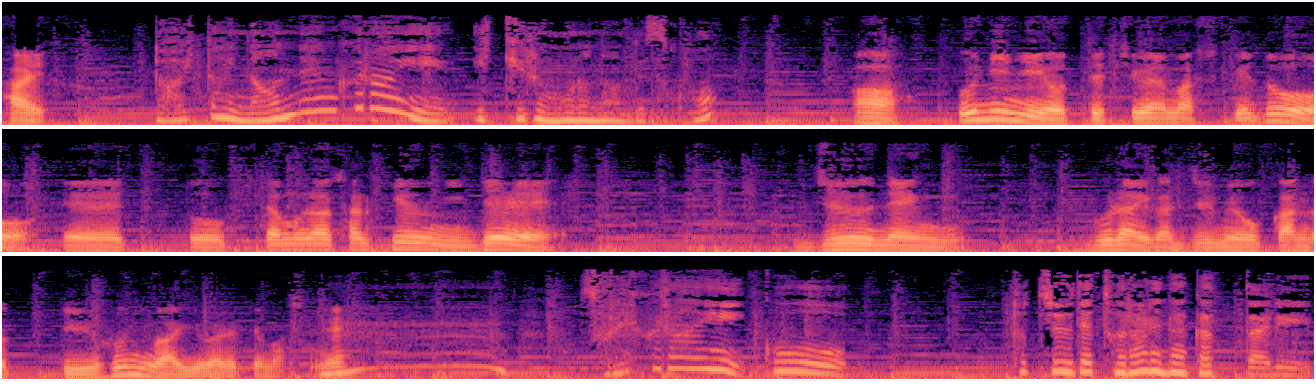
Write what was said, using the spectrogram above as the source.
はい。大体何年ぐらい生きるものなんですか？あ、ウニによって違いますけど、えっ、と、北紫ウニで10年ぐらいが寿命かなっていうふうには言われてますね。うんそれぐらいこう途中で取られなかったり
